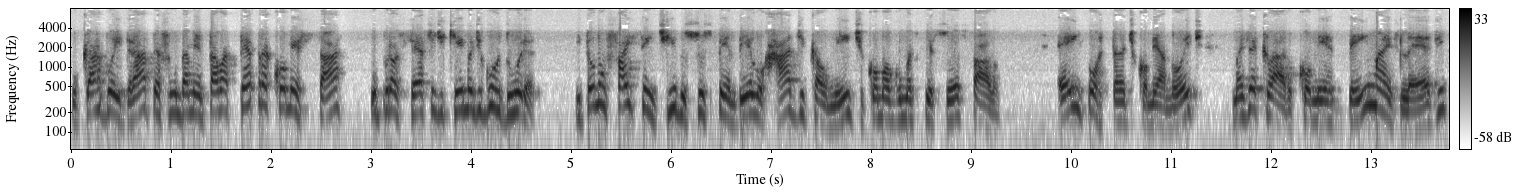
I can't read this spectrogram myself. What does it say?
o carboidrato é fundamental até para começar o processo de queima de gordura. Então não faz sentido suspendê-lo radicalmente, como algumas pessoas falam. É importante comer à noite, mas é claro, comer bem mais leve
